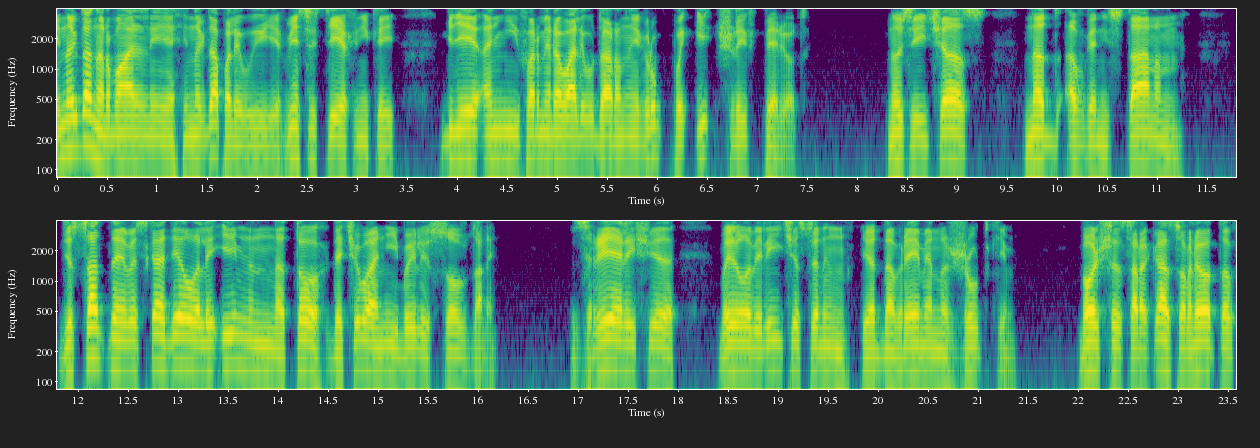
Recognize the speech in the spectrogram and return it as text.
иногда нормальные, иногда полевые, вместе с техникой, где они формировали ударные группы и шли вперед. Но сейчас над Афганистаном десантные войска делали именно то, для чего они были созданы. Зрелище было величественным и одновременно жутким. Больше сорока самолетов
